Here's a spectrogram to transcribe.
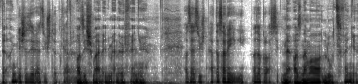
Tényleg? És ezért ezüstöt kell venni. Az is már egy menő fenyő. Az ezüst, hát az a régi, az a klasszik. Ne, az nem a Lutz fenyő?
